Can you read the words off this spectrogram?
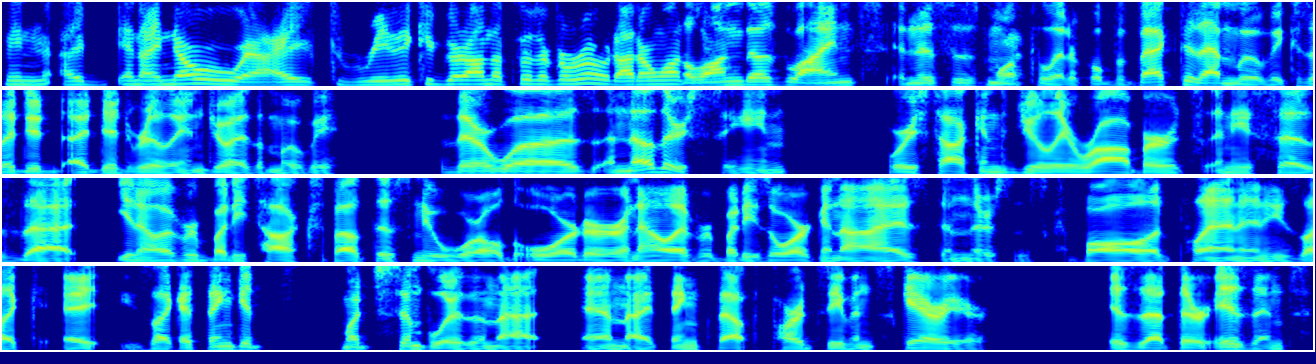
I mean, I and I know I really could go down the political road. I don't want along those lines, and this is more political. But back to that movie because I did I did really enjoy the movie. There was another scene where he's talking to Julia Roberts and he says that, you know, everybody talks about this new world order and how everybody's organized and there's this cabal and plan and he's like eh, he's like I think it's much simpler than that and I think that part's even scarier is that there isn't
